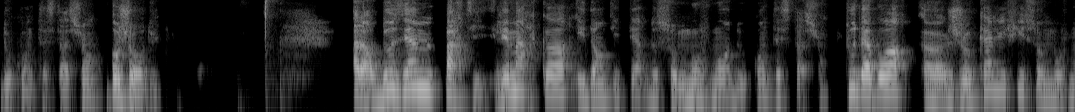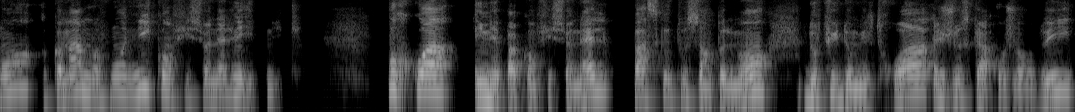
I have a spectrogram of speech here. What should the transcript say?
de contestation aujourd'hui. Alors, deuxième partie, les marqueurs identitaires de ce mouvement de contestation. Tout d'abord, euh, je qualifie ce mouvement comme un mouvement ni confessionnel ni ethnique. Pourquoi il n'est pas confessionnel? Parce que tout simplement, depuis 2003 jusqu'à aujourd'hui,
